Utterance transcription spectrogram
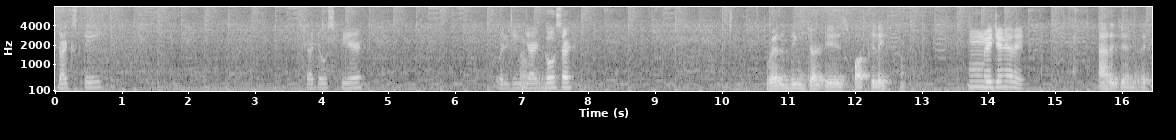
Dark Steel. Shadow Spear. Welding Jar. Okay. Go, sir. Welding jar is populate. Huh? Mm, regenerate. Ah, regenerate.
